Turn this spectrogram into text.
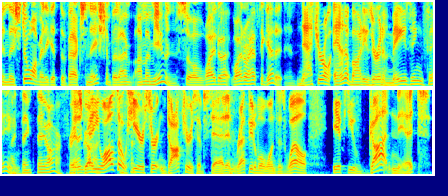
and they still want me to get the vaccination, but I'm I'm immune. So why do I, why do I have to get it? And Natural antibodies are an amazing thing. I think they are. Praise and, God. and you also hear certain doctors have said, and reputable ones as well, if you've gotten it,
